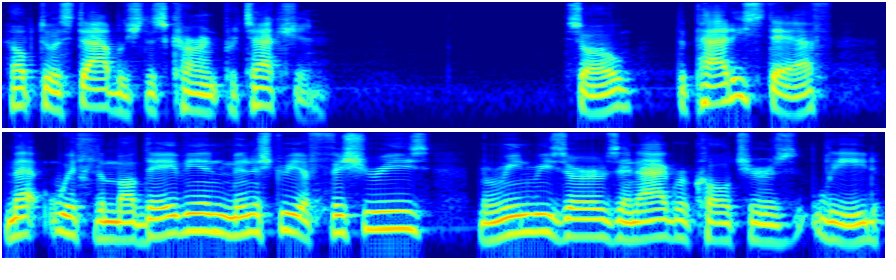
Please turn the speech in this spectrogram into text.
helped to establish this current protection. So, the PADI staff met with the Maldivian Ministry of Fisheries, Marine Reserves, and Agriculture's lead,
